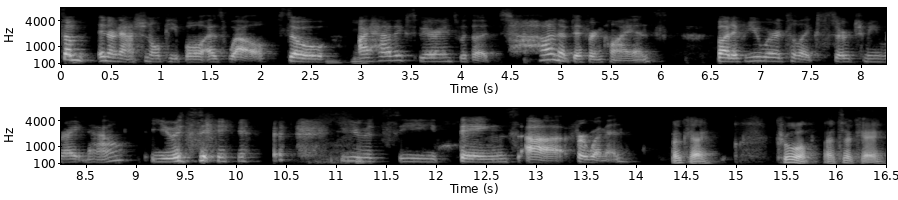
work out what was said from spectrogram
some international people as well. So Mhm. I have experience with a ton of different clients, but if you were to like search me right now, you would see you would see things uh, for women. Okay. Cool. That's okay.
